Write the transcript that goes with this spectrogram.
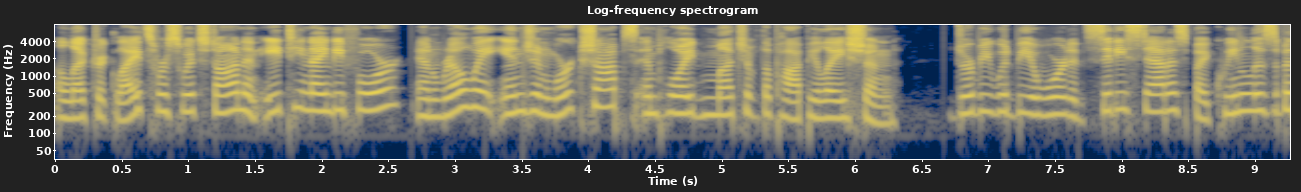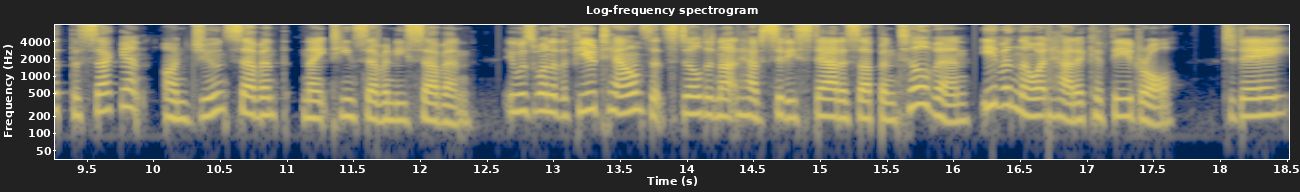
Electric lights were switched on in 1894, and railway engine workshops employed much of the population. Derby would be awarded city status by Queen Elizabeth II on June 7, 1977. It was one of the few towns that still did not have city status up until then, even though it had a cathedral. Today,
